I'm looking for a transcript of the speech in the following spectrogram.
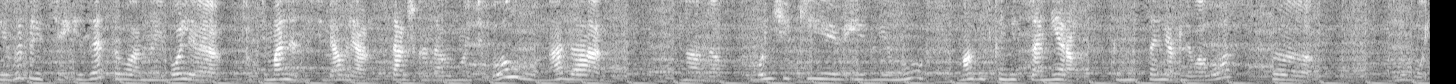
и выберите из этого наиболее оптимальный для себя вариант. Также, когда вы моете голову, надо, надо кончики и длину мазать кондиционером. Кондиционер для волос э, любой.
